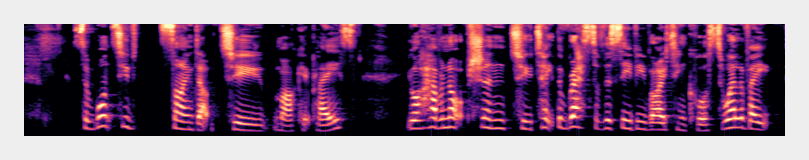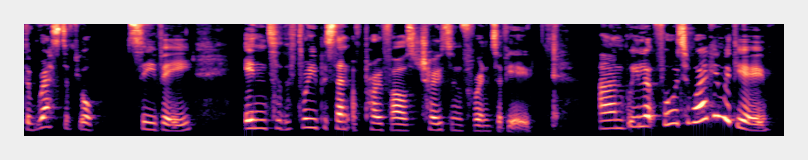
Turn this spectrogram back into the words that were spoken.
So once you've signed up to Marketplace, you'll have an option to take the rest of the CV writing course to elevate the rest of your CV into the 3% of profiles chosen for interview. And we look forward to working with you.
